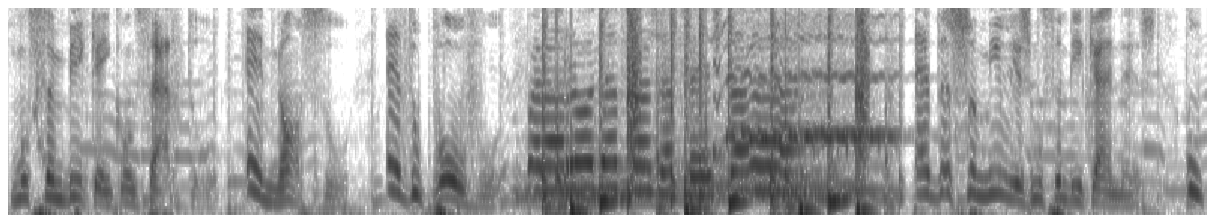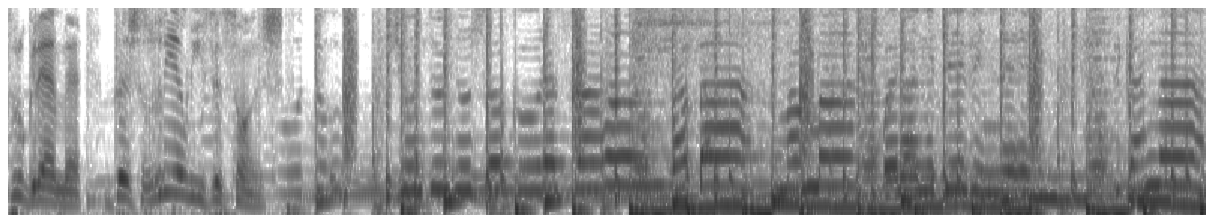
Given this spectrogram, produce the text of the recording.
Moçambique em concerto. É nosso, é do povo, Para a roda faz a festa. é das famílias moçambicanas. Um programa das realizações. Tudo juntos no seu coração. Babá, mamá, Guarani Tivine. Ticana,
